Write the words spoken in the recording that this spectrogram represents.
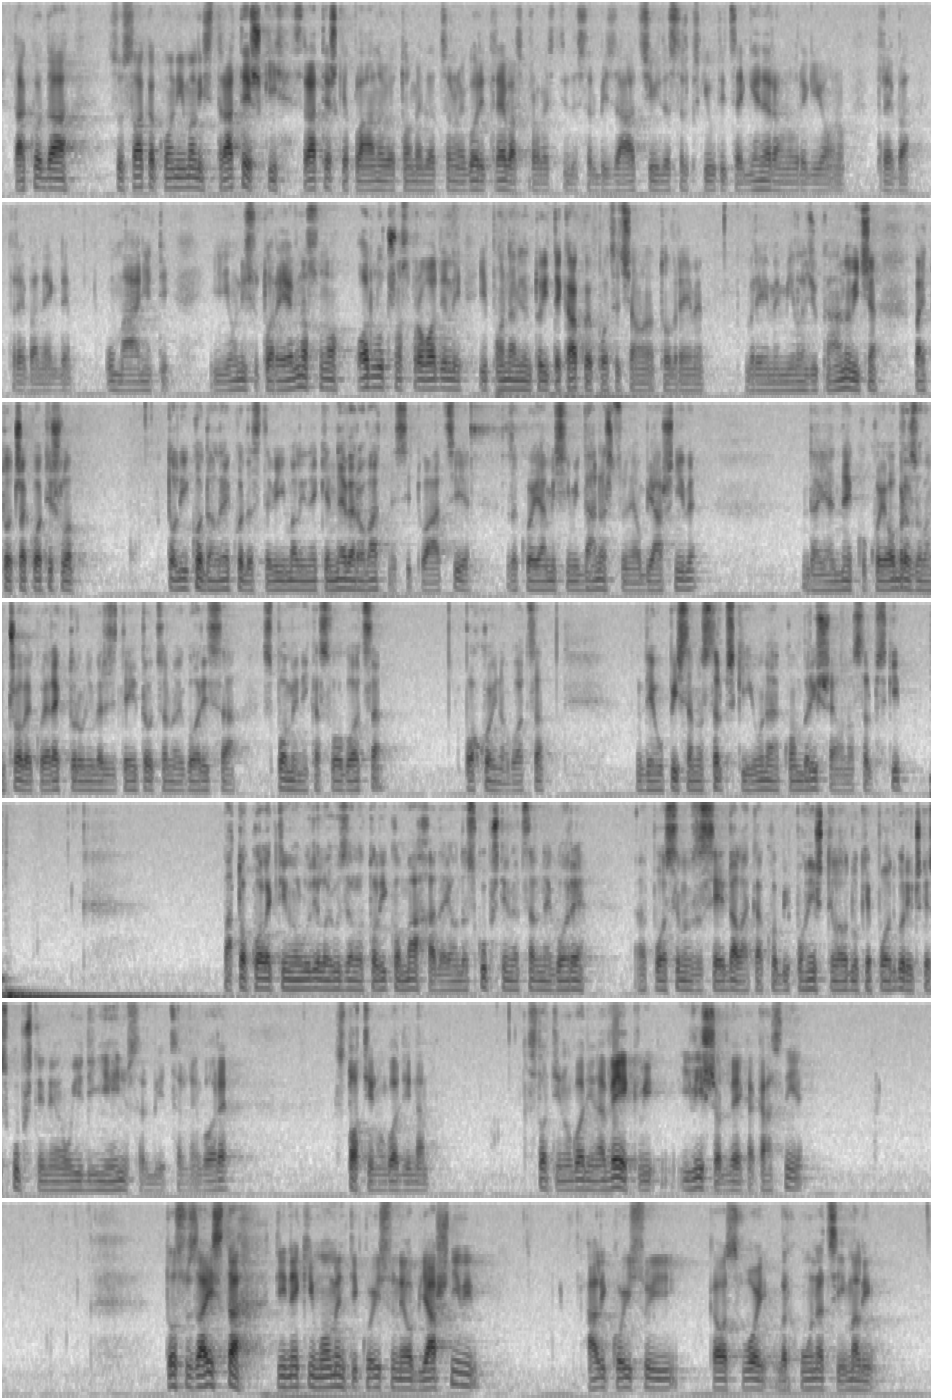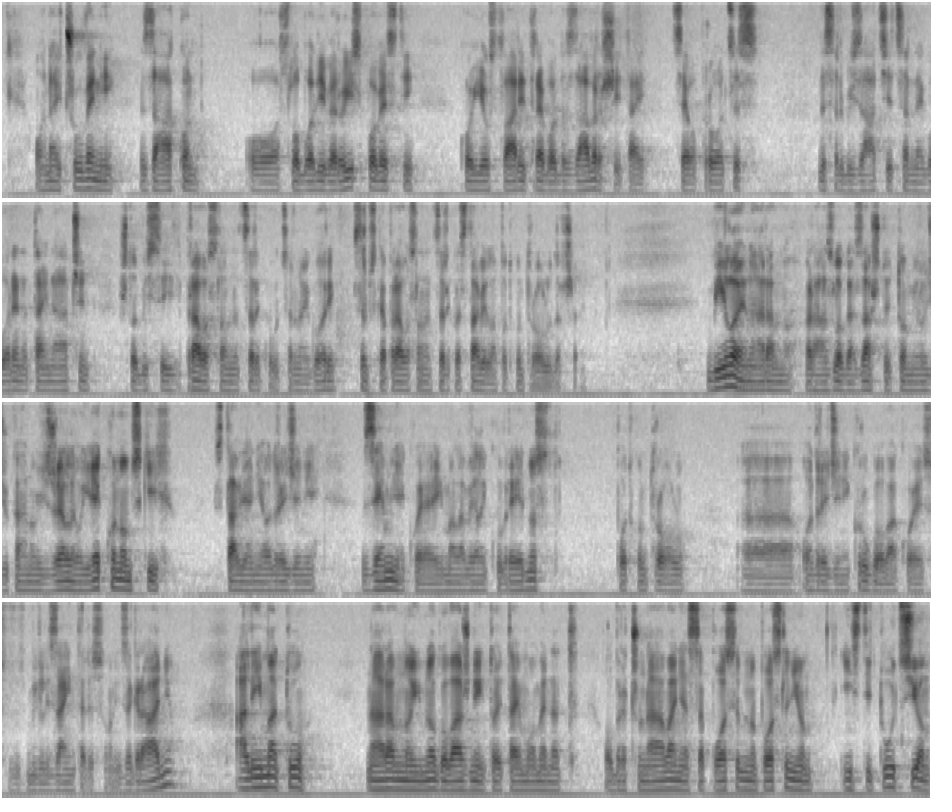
tako da su svakako oni imali strateški, strateške planove o tome da Crnoj Gori treba sprovesti desrbizaciju i da srpski uticaj generalno u regionu treba, treba negde umanjiti. I oni su to revnosno, odlučno sprovodili i ponavljam to i tekako je podsjećalo na to vreme, vreme Mila Đukanovića, pa je to čak otišlo toliko daleko da ste vi imali neke neverovatne situacije za koje ja mislim i danas su neobjašnjive, da je neko ko je obrazovan čovek, ko je rektor univerziteta u Crnoj Gori sa spomenika svog oca, pokojnog oca, gde je upisano srpski junak, on briše ono srpski, pa to kolektivno ludilo je uzelo toliko maha da je onda Skupština Crne Gore posebno zasedala kako bi poništila odluke Podgoričke skupštine o ujedinjenju Srbije i Crne Gore stotinu godina stotinu godina vek i više od veka kasnije. To su zaista ti neki momenti koji su neobjašnjivi, ali koji su i kao svoj vrhunac imali onaj čuveni zakon o slobodi veroispovesti, koji je u stvari trebao da završi taj ceo proces desrbizacije Crne Gore na taj način što bi se i pravoslavna crkva u Crnoj Gori, Srpska pravoslavna crkva stavila pod kontrolu države. Bilo je naravno razloga zašto je to Milo Đukanović želeo i ekonomskih, stavljanje određenje zemlje koja je imala veliku vrednost pod kontrolu uh, određenih krugova koje su bili zainteresovani za gradnju, ali ima tu naravno i mnogo važniji, to je taj moment obračunavanja sa posebno poslednjom institucijom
